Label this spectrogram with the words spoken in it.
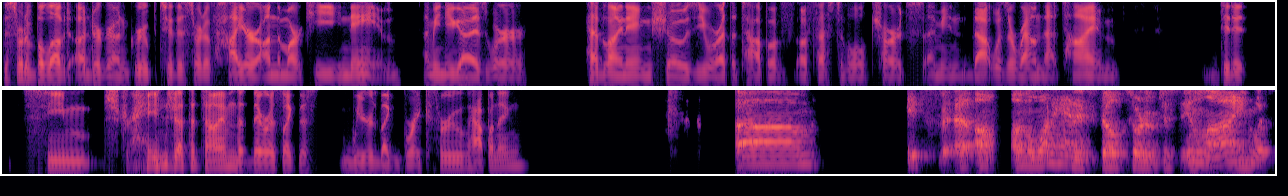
this sort of beloved underground group to this sort of higher on the marquee name I mean, you guys were headlining shows, you were at the top of, of festival charts. I mean, that was around that time. Did it seem strange at the time that there was like this weird like breakthrough happening? Um, it uh, on the one hand, it felt sort of just in line with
